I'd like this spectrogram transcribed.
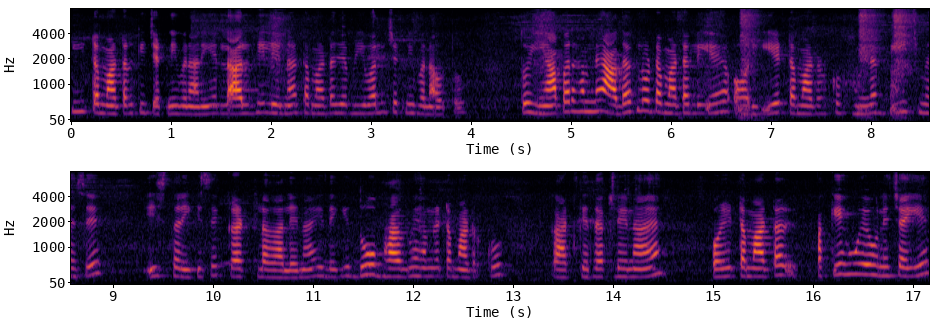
ही टमाटर की चटनी बनानी है। लाल ही लेना टमाटर। जब ये वाली चटनी बनाओ तो तो यहाँ पर हमने आधा किलो टमाटर लिए हैं और ये टमाटर को हमने बीच में से इस तरीके से कट लगा लेना है। ये देखिए, दो भाग में हमने टमाटर को काट के रख लेना है और ये टमाटर पके हुए होने चाहिए,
